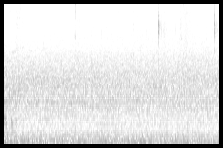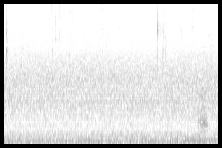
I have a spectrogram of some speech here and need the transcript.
ないかも。Oh.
